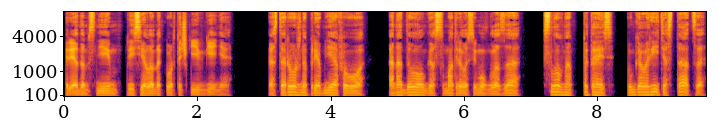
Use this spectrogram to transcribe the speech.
Рядом с ним присела на корточки Евгения. Осторожно приобняв его, она долго всматривалась ему в глаза, словно пытаясь уговорить остаться,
